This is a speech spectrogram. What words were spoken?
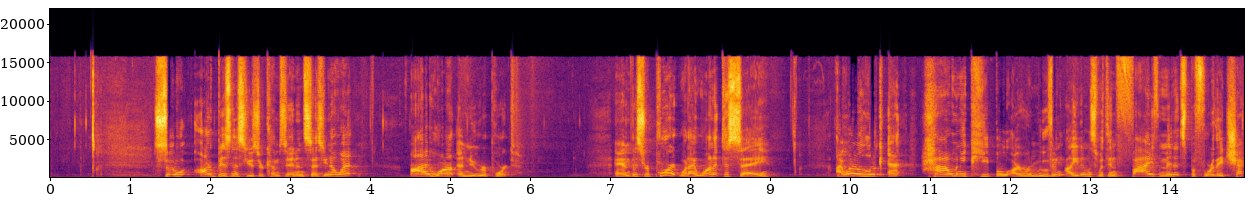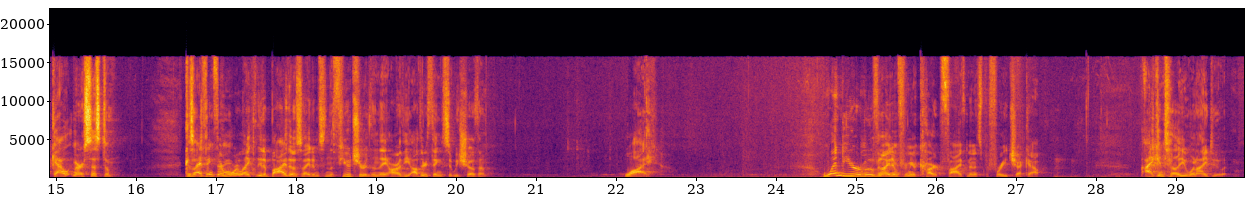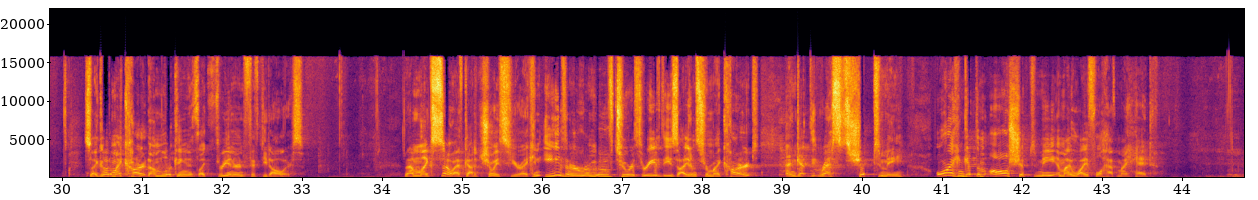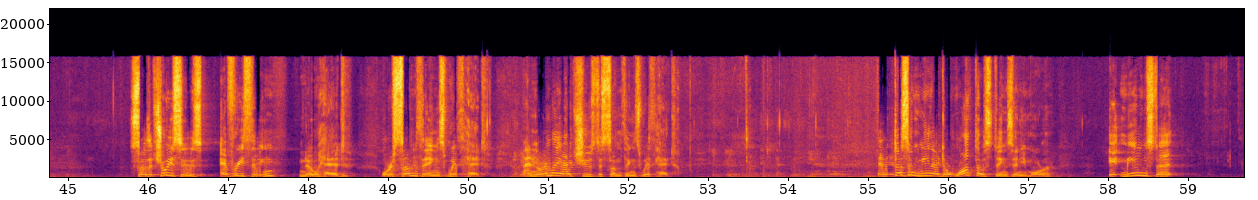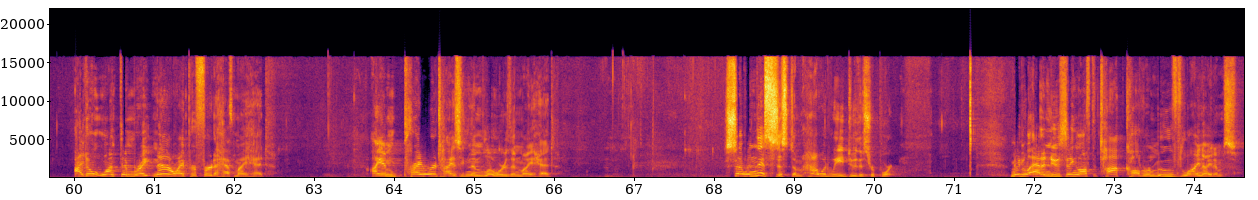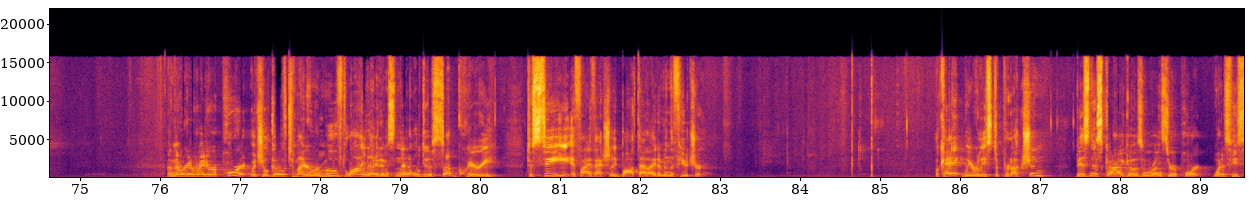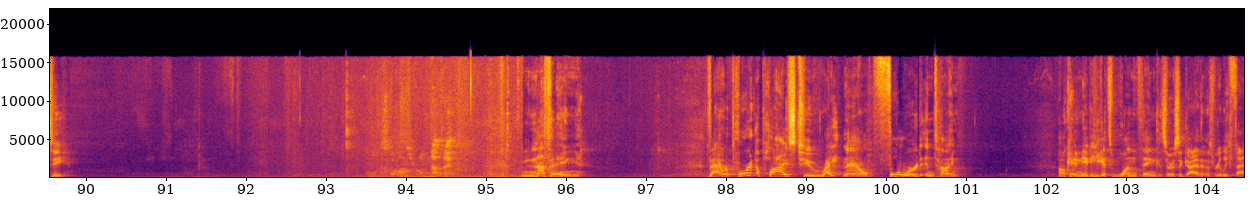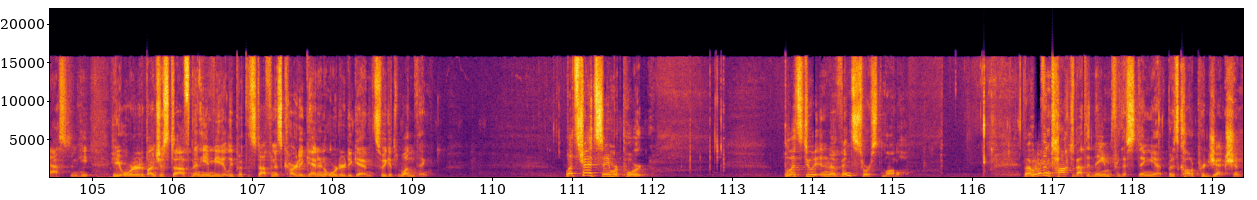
So our business user comes in and says, you know what? I want a new report. And this report, what I want it to say, I want to look at how many people are removing items within five minutes before they check out in our system. Because I think they're more likely to buy those items in the future than they are the other things that we show them. Why? When do you remove an item from your cart five minutes before you check out? I can tell you when I do it. So I go to my cart and I'm looking and it's like $350. And I'm like, so I've got a choice here. I can either remove two or three of these items from my cart and get the rest shipped to me, or I can get them all shipped to me and my wife will have my head. So the choice is everything, no head, or some things with head. And normally I choose to some things with head. And it doesn't mean I don't want those things anymore. It means that I don't want them right now. I prefer to have my head. I am prioritizing them lower than my head. So in this system, how would we do this report? Maybe we'll add a new thing off the top called removed line items. And then we're going to write a report which will go to my removed line items, and then it will do a subquery to see if I've actually bought that item in the future. Okay, we released a production. Business guy goes and runs the report. What does he see? Nothing. Nothing. That report applies to right now, forward in time. Okay, maybe he gets one thing because there was a guy that was really fast and he, he ordered a bunch of stuff and then he immediately put the stuff in his cart again and ordered again. So he gets one thing. Let's try the same report. But let's do it in an event sourced model. Now, we haven't talked about the name for this thing yet, but it's called a projection.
